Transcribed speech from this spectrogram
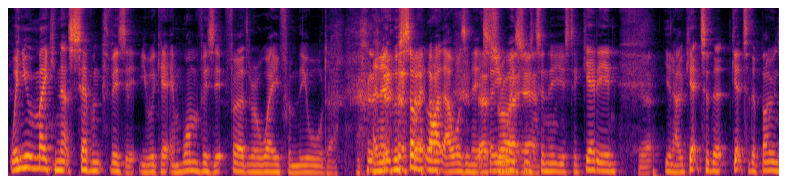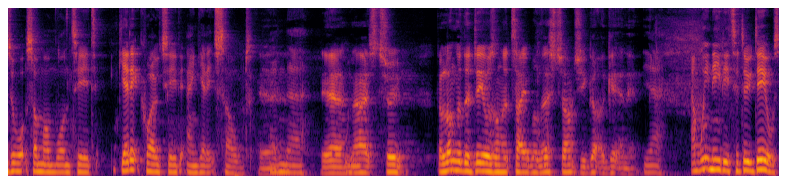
when you were making that seventh visit, you were getting one visit further away from the order, and it was something like that, wasn't it? That's so you right, always yeah. used to used to get in, Yeah. you know, get to the get to the bones of what someone wanted, get it quoted, and get it sold. Yeah. And uh, Yeah, no, it's true. The longer the deal's on the table, the less chance you got of getting it. Yeah, and we needed to do deals.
